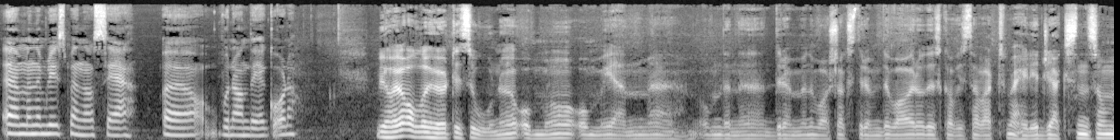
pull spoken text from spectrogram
Eh, men det blir spennende å se uh, hvordan det går, da. Vi har jo alle hørt disse ordene om og om igjen med, om denne drømmen, hva slags drøm det var. Og det skal visst ha vært med Haley Jackson som,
